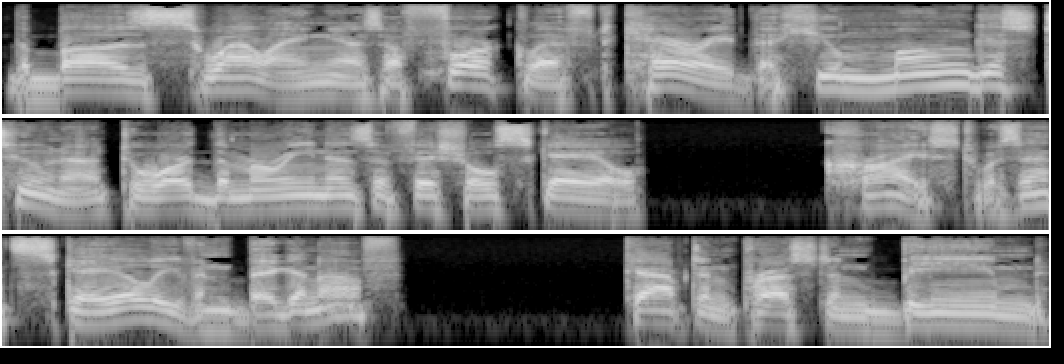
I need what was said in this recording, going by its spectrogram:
the buzz swelling as a forklift carried the humongous tuna toward the marina's official scale. Christ, was that scale even big enough? Captain Preston beamed,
